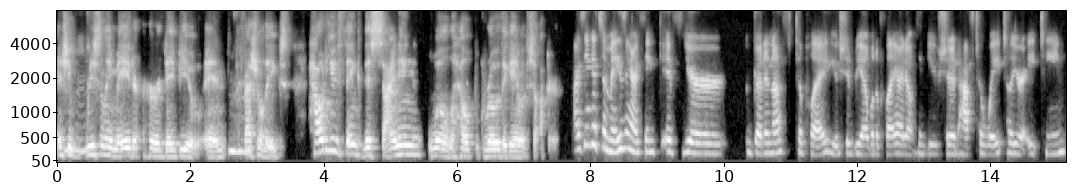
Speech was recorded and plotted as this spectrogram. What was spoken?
and she mm-hmm. recently made her debut in mm-hmm. professional leagues. How do you think this signing will help grow the game of soccer? I think it's amazing. I think if you're good enough to play, you should be able to play. I don't think you should have to wait till you're 18.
